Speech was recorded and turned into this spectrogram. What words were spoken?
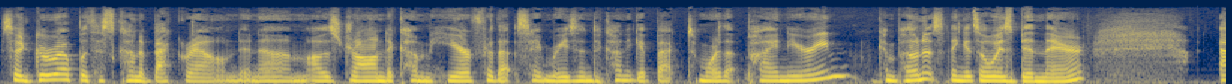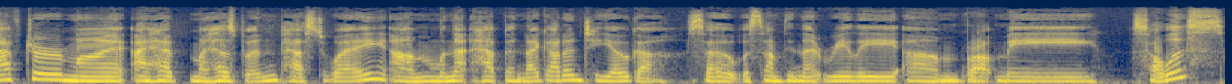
So I grew up with this kind of background, and um, I was drawn to come here for that same reason to kind of get back to more of that pioneering components. I think it's always been there. After my I had my husband passed away, um, when that happened, I got into yoga. So it was something that really um, brought me solace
